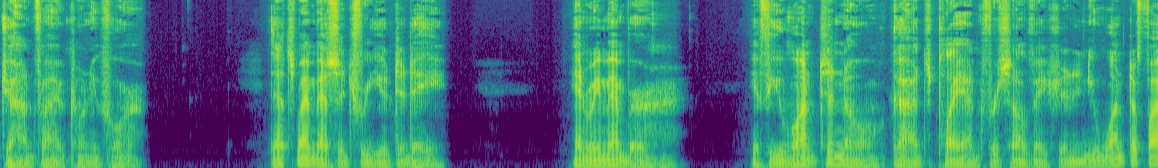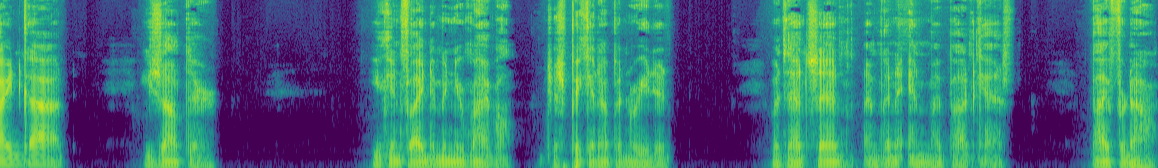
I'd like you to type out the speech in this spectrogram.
John 5:24. That's my message for you today. And remember, if you want to know God's plan for salvation and you want to find God, He's out there. You can find Him in your Bible. Just pick it up and read it. With that said, I'm going to end my podcast. Bye for now.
